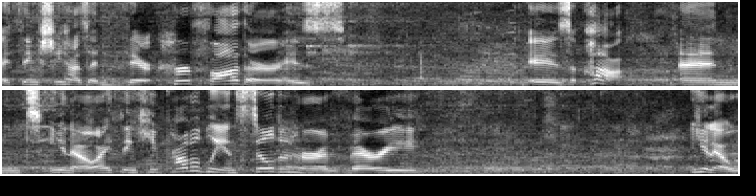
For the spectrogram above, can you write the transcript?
I think she has a very her father is is a cop, and you know I think he probably instilled in her a very you know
